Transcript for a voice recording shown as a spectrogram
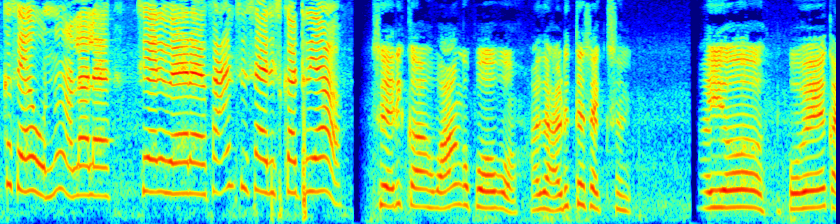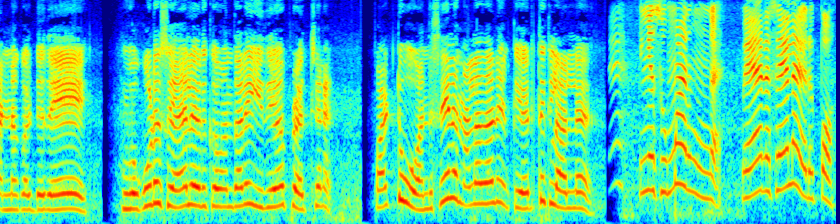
இருக்க சேலை ஒன்றும் நல்லா இல்ல சரி வேற ஃபேன்சி சாரீஸ் காட்டுறியா? சரிக்கா வாங்க போவோம். அது அடுத்த செக்ஷன் ஐயோ இப்போவே கண்ணை கட்டுதே. உங்க கூட சேலை எடுக்க வந்தாலே இதே பிரச்சனை. பட்டு அந்த சேலை நல்லா தானே இருக்கு? எடுத்துக்கலாம்ல. நீங்க சும்மா இருங்க வேற சேலை எடுப்போம்.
